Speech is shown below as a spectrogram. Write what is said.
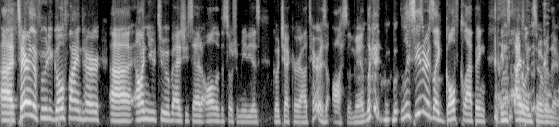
Uh, Tara the foodie, go find her uh, on YouTube, as she said, all of the social medias. Go check her out. Tara is awesome, man. Look at Caesar is like golf clapping in silence over there.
